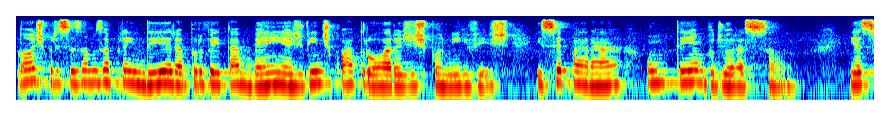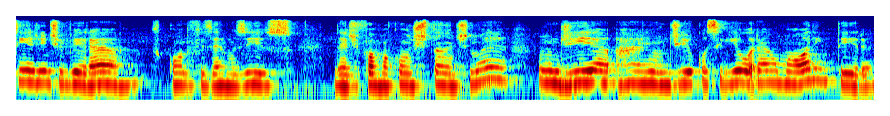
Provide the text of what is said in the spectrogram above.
Nós precisamos aprender a aproveitar bem as 24 horas disponíveis e separar um tempo de oração. E assim a gente verá, quando fizermos isso, né, de forma constante, não é um dia, ai, um dia eu consegui orar uma hora inteira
